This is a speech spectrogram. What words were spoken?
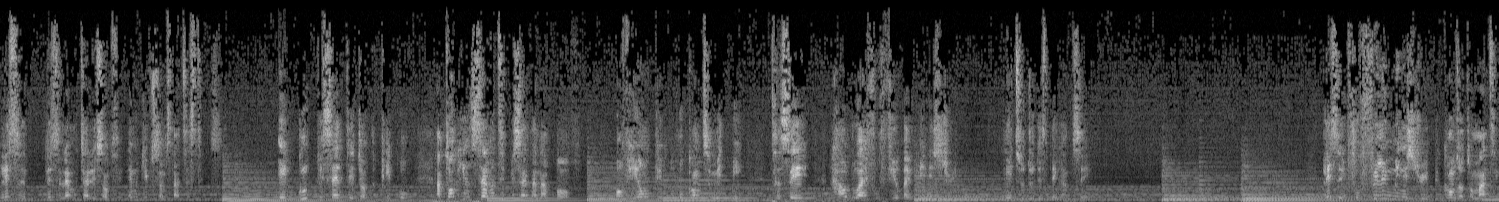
Listen, listen, let me tell you something. Let me give you some statistics. A good percentage of the people, I'm talking 70% and above, of young people who come to meet me to say, How do I fulfill my ministry? Need to do this thing I'm saying. Listen, fulfilling ministry becomes automatic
